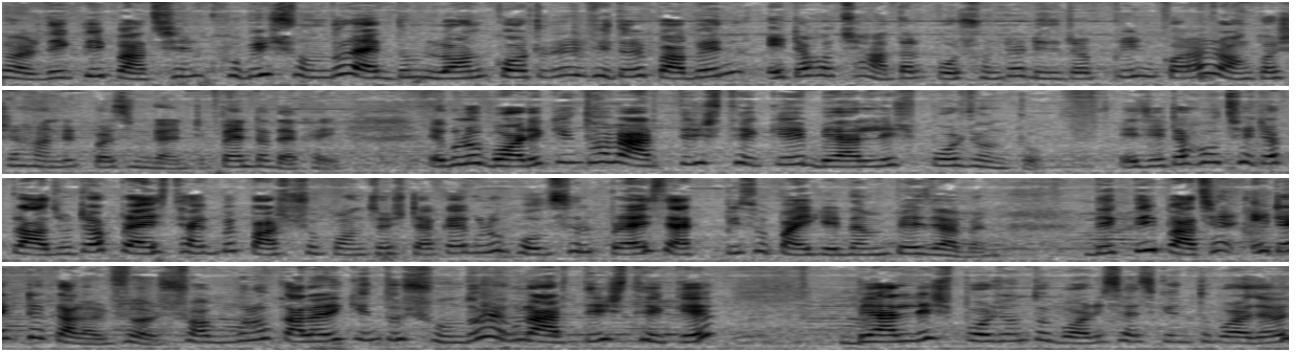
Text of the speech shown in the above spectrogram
জ্বর দেখতেই পাচ্ছেন, খুবই সুন্দর, একদম লন কটনের ভিতরে পাবেন। এটা হচ্ছে হাতার পোর্শনটা ডিজিটাল প্রিন্ট করা, রং কষে হান্ড্রেড পার্সেন্ট গ্যারান্টি প্যান্টটা দেখাই। এগুলো বডি কিন্তু হবে আটত্রিশ থেকে বিয়াল্লিশ পর্যন্ত। এই যেটা হচ্ছে, এটা প্লাজোটা প্রাইস থাকবে পাঁচশো পঞ্চাশ টাকা। এগুলো হোলসেল প্রাইস এক পিসও পাইকারি দাম পেয়ে যাবেন। দেখতেই পাচ্ছেন, এটা একটা কালার জ্বর সবগুলো কালারই কিন্তু সুন্দর, এগুলো আটত্রিশ থেকে বিয়াল্লিশ পর্যন্ত বডি সাইজ কিন্তু পরা যাবে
